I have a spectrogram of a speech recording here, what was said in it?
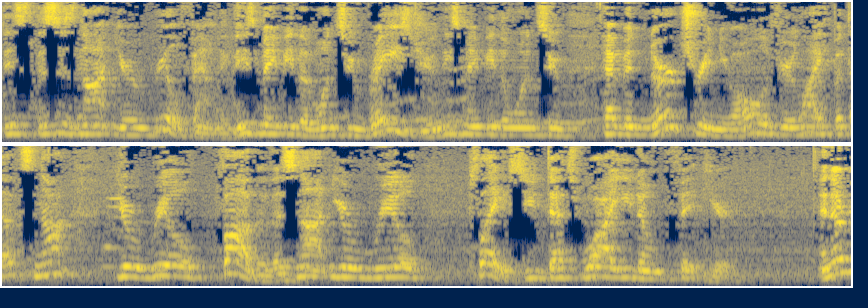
This, this is not your real family. These may be the ones who raised you. These may be the ones who have been nurturing you all of your life. But that's not your real father. That's not your real place. You, that's why you don't fit here. And ever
